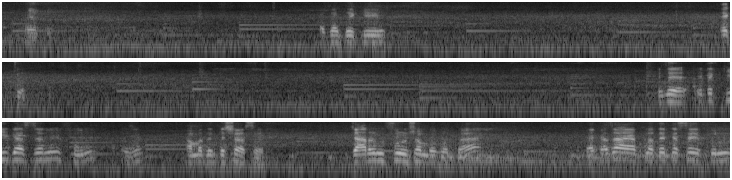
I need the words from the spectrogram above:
আচ্ছা দেখি। একটু। যে, এটা কি গাছ জানি? ফুল যে, আমাদের দেশে আছে। জারুল ফুল সম্ভবত হ্যাঁ? দেখা যায় আপনাদের কাছে ফুল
